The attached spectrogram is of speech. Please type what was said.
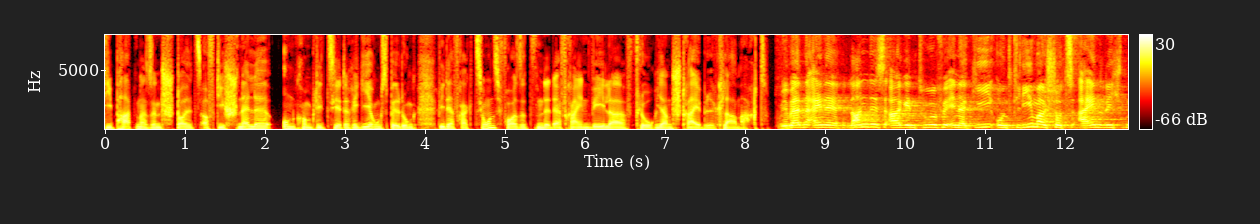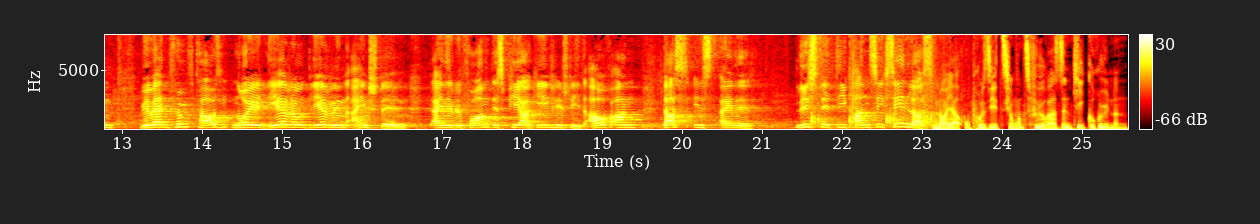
Die Partner sind stolz auf die schnelle, unkomplizierte Regierungsbildung, wie der Fraktionsvorsitzende der Freien Wähler Florian Streibel klarmacht. Wir werden eine Landesagentur für Energie- und Klimaschutz einrichten. Wir werden 5000 neue Lehrer und Lehrerinnen einstellen. Eine Reform des PAG steht auch an. Das ist eine Liste, die kann sich sehen lassen. Neuer Oppositionsführer sind die Grünen.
